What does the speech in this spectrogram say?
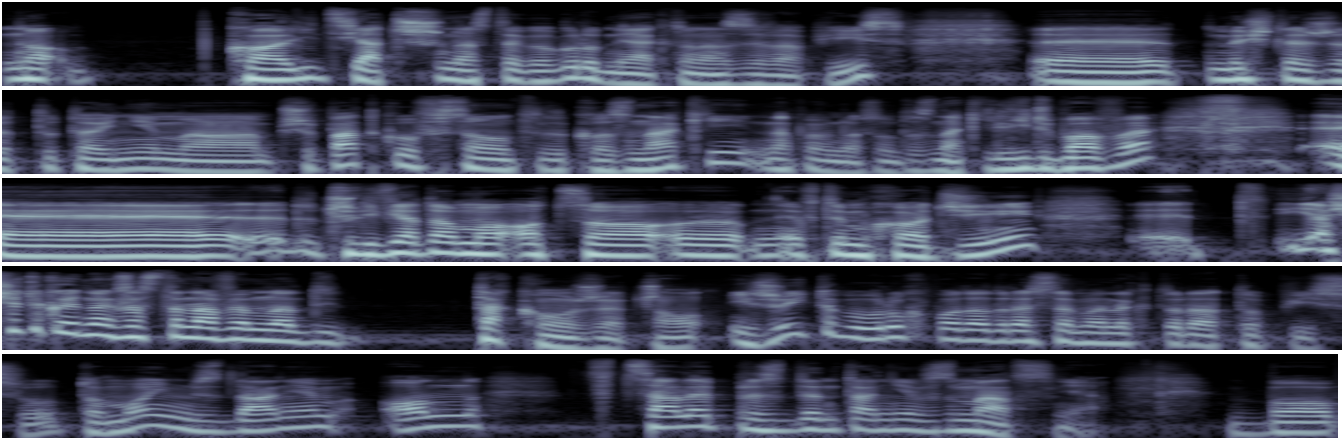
no, koalicja 13 grudnia, jak to nazywa PiS. E, Myślę, że tutaj nie ma przypadków, są tylko znaki, na pewno są to znaki liczbowe, E, czyli wiadomo o co e, w tym chodzi. Ja się tylko jednak zastanawiam nad taką rzeczą. Jeżeli to był ruch pod adresem elektoratu PiSu, to moim zdaniem on wcale prezydenta nie wzmacnia, bo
